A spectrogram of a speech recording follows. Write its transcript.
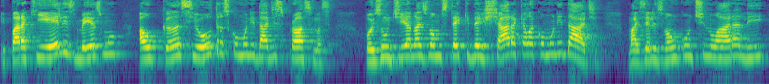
e para que eles mesmos alcancem outras comunidades próximas, pois um dia nós vamos ter que deixar aquela comunidade, mas eles vão continuar ali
